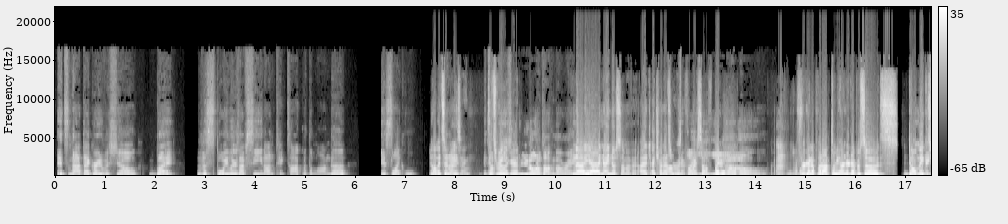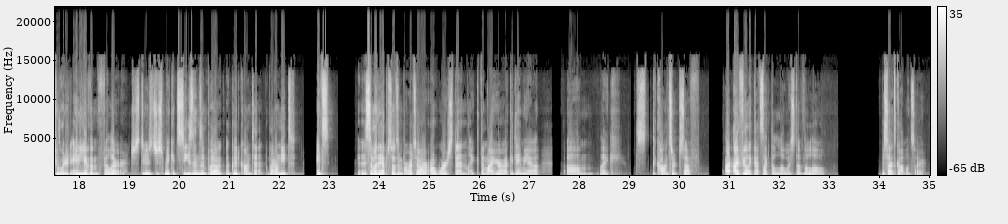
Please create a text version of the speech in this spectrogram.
it's not that great of a show, but the spoilers I've seen on TikTok with the manga, it's like oh, it's And I- amazing. it's, It's really good. You know what I'm talking about, right? No, yeah, I, I know some of it. I, I try not to ruin it for like, myself. But Yo, if we're gonna put out 300 episodes, don't make Make- 280 of them filler. Just do, just make it seasons and put out a good content. But I don't need. To, it's some of the episodes in Boruto are, are worse than like the My Hero Academia, um, like the concert stuff. I, I feel like that's like the lowest of the low, besides Goblin Slayer.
